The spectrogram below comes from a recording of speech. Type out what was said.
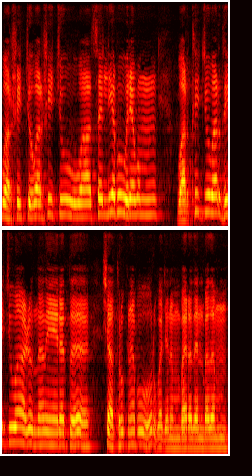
വർഷിച്ചു വർഷിച്ചു വാത്സല്യപൂരവും. വർദ്ധിച്ചു വർദ്ധിച്ചു വാഴുന്ന നേരത്ത് ശത്രുഘ്നപൂർവജനും ഭരതൻ പദം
